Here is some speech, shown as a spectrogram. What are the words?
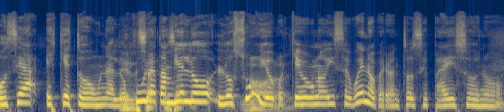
O sea, es que esto es una locura también lo, suyo, porque uno dice, bueno, pero entonces para eso no,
